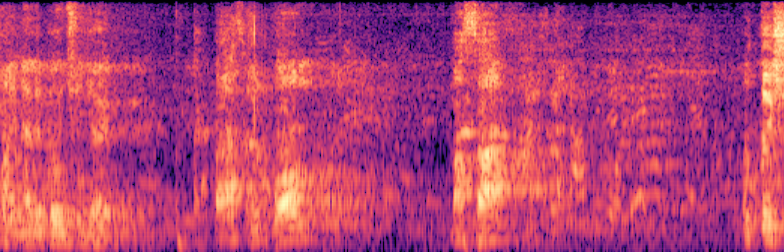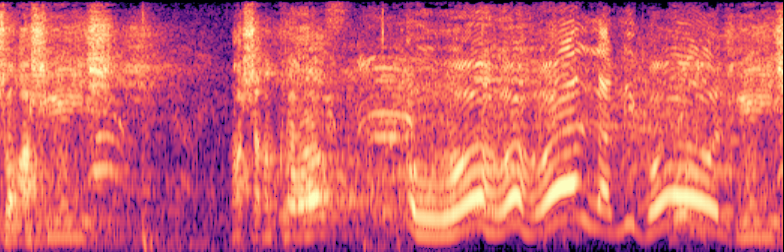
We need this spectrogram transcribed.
ফাইনালে পৌঁছে যায়। বল মাসা উদ্দেশ্য আশিস। আশানো ক্রস হো হো লাভলি গোল আশিস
